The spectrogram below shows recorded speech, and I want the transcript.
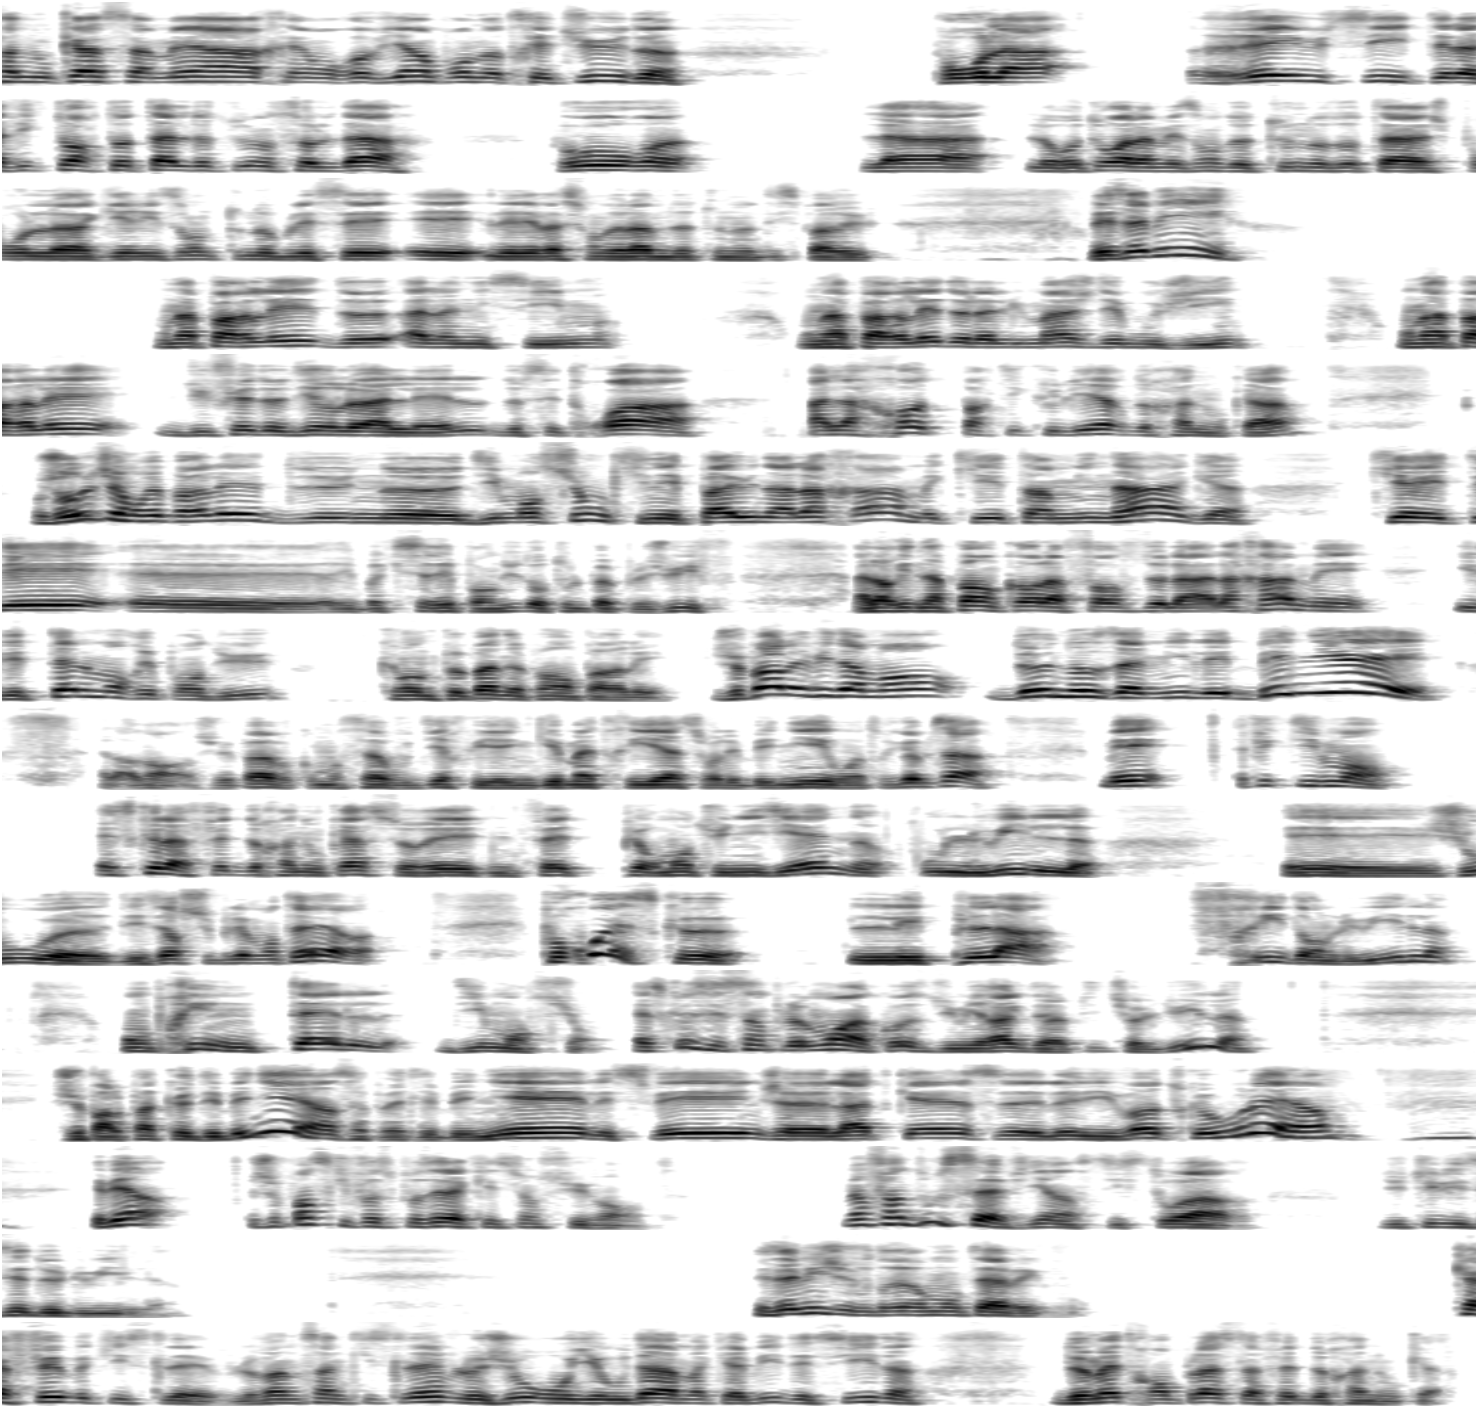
Hanouka Sameach et on revient pour notre étude pour la réussite et la victoire totale de tous nos soldats, pour la, le retour à la maison de tous nos otages, pour la guérison de tous nos blessés et l'élévation de l'âme de tous nos disparus. Les amis, on a parlé de Alanissim, on a parlé de l'allumage des bougies, on a parlé du fait de dire le Hallel, de ces trois halachot particulières de Hanouka. Aujourd'hui, j'aimerais parler d'une dimension qui n'est pas une halacha, mais qui est un minag qui a été, euh, qui s'est répandu dans tout le peuple juif. Alors, il n'a pas encore la force de la halacha, mais il est tellement répandu qu'on ne peut pas ne pas en parler. Je parle évidemment de nos amis les beignets. Alors non, je vais pas commencer à vous dire qu'il y a une guématria sur les beignets ou un truc comme ça. Mais effectivement, est-ce que la fête de Hanouka serait une fête purement tunisienne où l'huile joue euh, des heures supplémentaires Pourquoi est-ce que les plats frits dans l'huile ont pris une telle dimension? Est-ce que c'est simplement à cause du miracle de la petite fiole d'huile? Je ne parle pas que des beignets, hein. ça peut être les beignets, les sphinges, l'atkes, les vivotes, ce que vous voulez. Hein. Eh bien, je pense qu'il faut se poser la question suivante. Mais enfin, d'où ça vient cette histoire d'utiliser de l'huile? Les amis, je voudrais remonter avec vous. Café Bekislev, le 25 Kislev, le jour où Yehuda Maccabi décide de mettre en place la fête de Hanouka.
